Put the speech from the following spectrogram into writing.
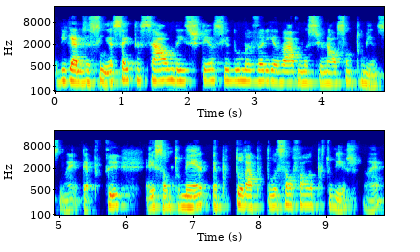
digamos assim, aceitação da existência de uma variedade nacional são tomense, não é? Até porque em São Tomé toda a população fala português, não é?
